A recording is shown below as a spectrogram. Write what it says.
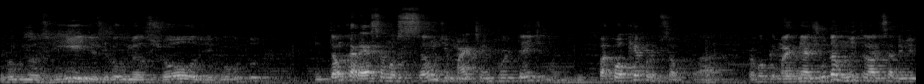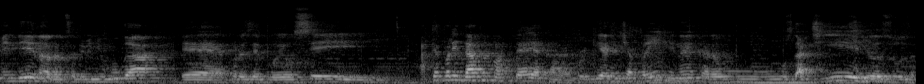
divulgo meus vídeos, divulgo meus shows, divulgo tudo. Então, cara, essa noção de marketing é importante, mano, pra qualquer profissão. Claro. Qualquer- Mas me ajuda muito na hora de saber me vender, na hora de saber me divulgar. É, por exemplo, eu sei. Até pra lidar com plateia, cara, porque a gente aprende, né, cara, os gatilhos, os-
